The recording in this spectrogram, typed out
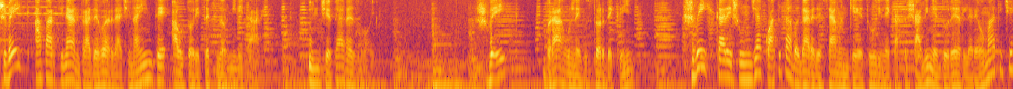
Schweig aparținea într-adevăr de aici înainte autorităților militare. Începea războiul. Schweig, bravul negustor de câini, Schweig care își ungea cu atâta băgare de seamă încheieturile ca să-și aline durerile reumatice,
